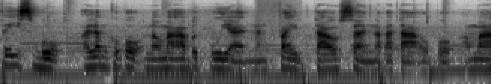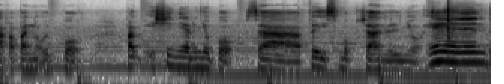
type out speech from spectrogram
Facebook, alam ko po na umaabot po yan ng 5,000 na katao po ang makakapanood po pag i-share nyo po sa Facebook channel nyo. And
